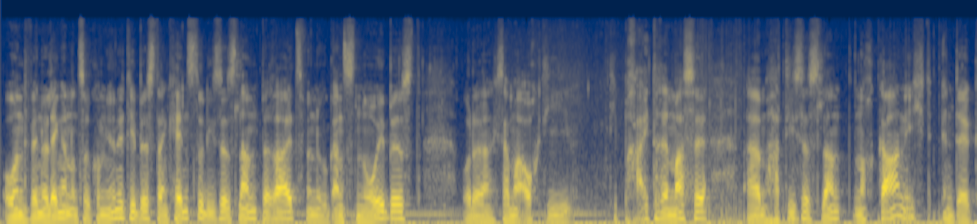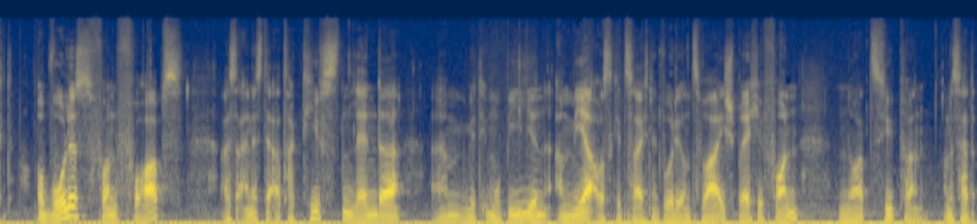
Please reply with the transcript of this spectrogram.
Und wenn du länger in unserer Community bist, dann kennst du dieses Land bereits. Wenn du ganz neu bist oder ich sage mal auch die, die breitere Masse ähm, hat dieses Land noch gar nicht entdeckt, obwohl es von Forbes als eines der attraktivsten Länder ähm, mit Immobilien am Meer ausgezeichnet wurde. Und zwar, ich spreche von Nordzypern. Und es hat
